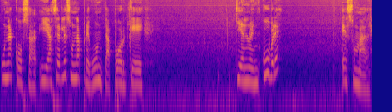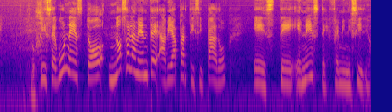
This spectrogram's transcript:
una cosa y hacerles una pregunta, porque quien lo encubre es su madre. Y según esto, no solamente había participado este, en este feminicidio,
